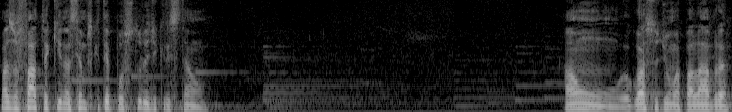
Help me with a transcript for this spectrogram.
Mas o fato é que nós temos que ter postura de cristão. Há um, eu gosto de uma palavra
